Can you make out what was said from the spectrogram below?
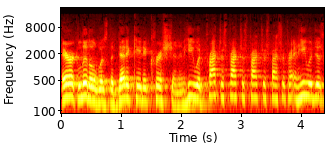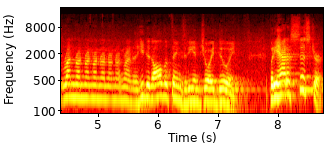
Eric Liddell was the dedicated Christian, and he would practice, practice, practice, practice, practice, and he would just run, run, run, run, run, run, run, run. And he did all the things that he enjoyed doing. But he had a sister,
